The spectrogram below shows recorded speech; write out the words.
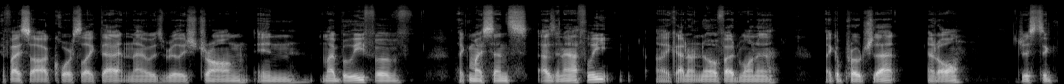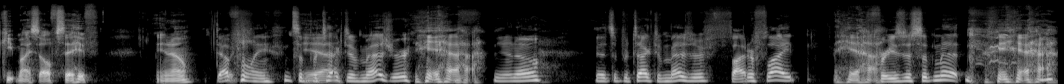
if I saw a course like that and I was really strong in my belief of like my sense as an athlete, like I don't know if I'd want to like approach that at all just to keep myself safe, you know? Definitely, it's a yeah. protective measure. Yeah. You know, it's a protective measure. Fight or flight. Yeah. Freeze or submit. yeah.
